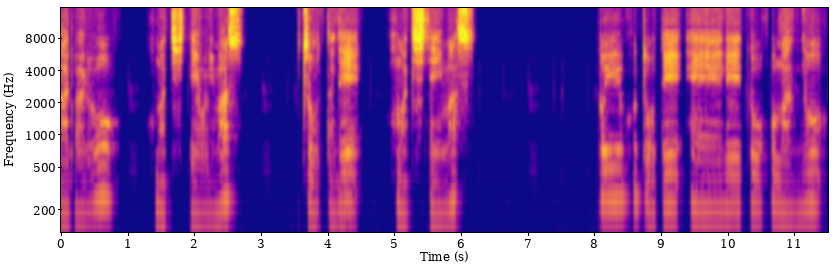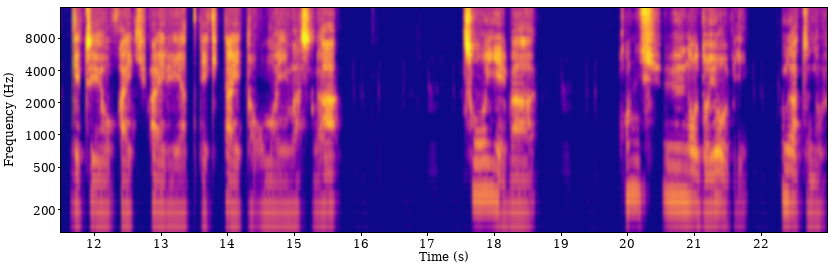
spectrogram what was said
あるあるをお待ちしております。ふつおたでお待ちしています。ということで、えー、冷凍コマンの月曜回帰ファイルやっていきたいと思いますが、そういえば、今週の土曜日、9月の2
